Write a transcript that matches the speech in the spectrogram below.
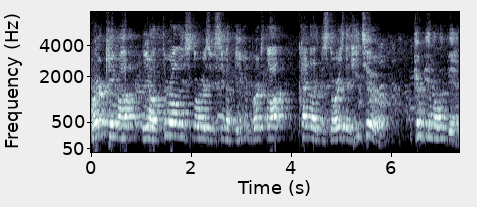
Burke came up, you know, through all these stories, you've seen a theme, and Burke thought, kind of like the stories, that he too could be an Olympian.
